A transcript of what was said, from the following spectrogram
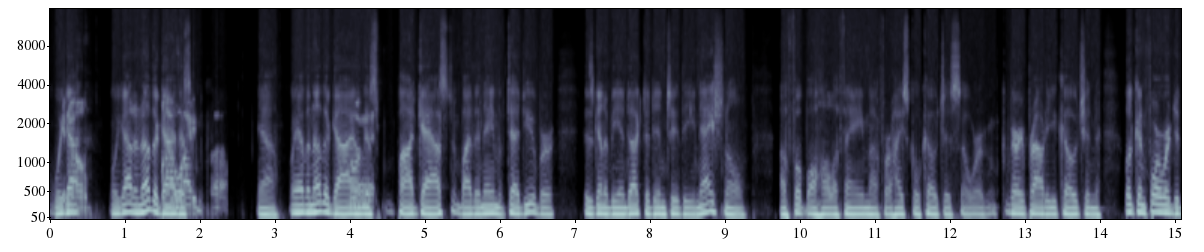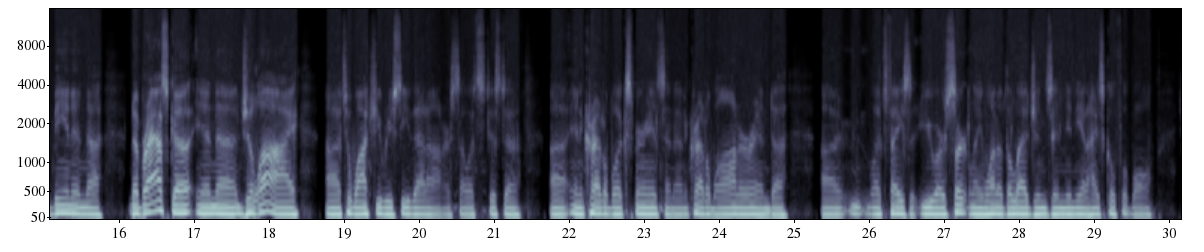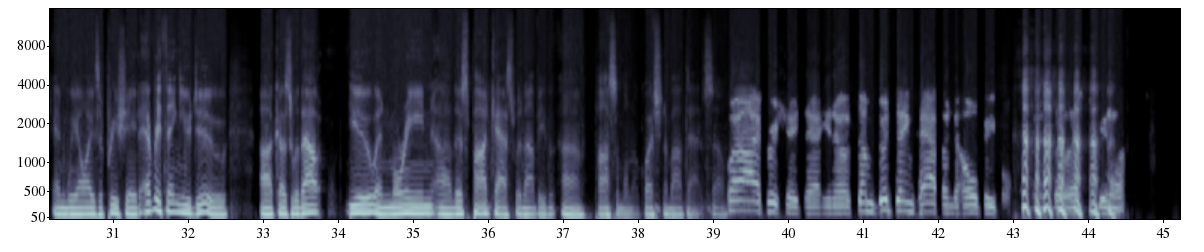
we got know, we got another guy that's wife. Uh, yeah. We have another guy on ahead. this podcast by the name of Ted Huber who's going to be inducted into the National uh, Football Hall of Fame uh, for high school coaches. So we're very proud of you, Coach, and looking forward to being in uh, Nebraska in uh, July uh, to watch you receive that honor. So it's just a uh, an incredible experience and an incredible honor. And uh, uh, let's face it, you are certainly one of the legends in Indiana high school football, and we always appreciate everything you do. Because without you and Maureen, uh, this podcast would not be uh, possible. No question about that. So. Well, I appreciate that. You know, some good things happen to old people, and so that's you know,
